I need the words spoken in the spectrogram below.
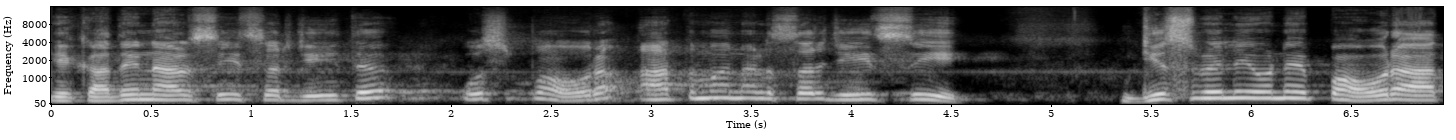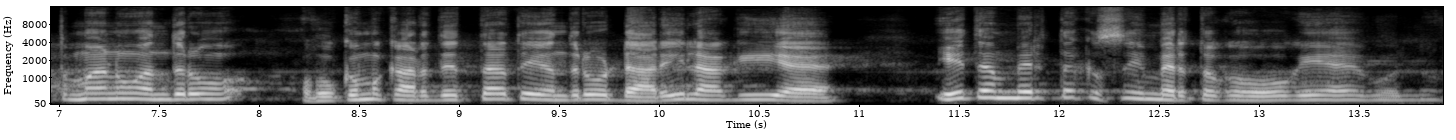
ਇਹ ਕਾਦੇ ਨਾਲ ਸੀ ਸਰਜੀਤ? ਉਸ ਭੌਰ ਆਤਮਾ ਨਾਲ ਸਰਜੀਤ ਸੀ। ਜਿਸ ਵੇਲੇ ਉਹਨੇ ਭੌਰ ਆਤਮਾ ਨੂੰ ਅੰਦਰੋਂ ਹੁਕਮ ਕਰ ਦਿੱਤਾ ਤੇ ਅੰਦਰੋਂ ਡਾਰੀ ਲੱਗੀ ਹੈ, ਇਹ ਤਾਂ ਮ੍ਰਿਤਕ ਸੀ, ਮ੍ਰਿਤਕ ਹੋ ਗਿਆ ਹੈ ਬੋਲੋ।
